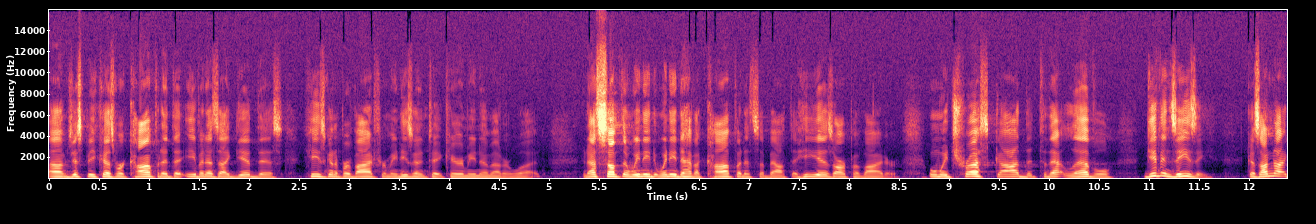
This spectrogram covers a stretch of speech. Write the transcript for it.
um, just because we're confident that even as I give this, He's going to provide for me and He's going to take care of me no matter what. And that's something we need, we need to have a confidence about, that He is our provider. When we trust God to that level, giving's easy because I'm not,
